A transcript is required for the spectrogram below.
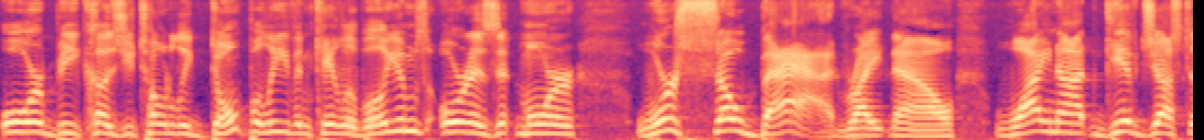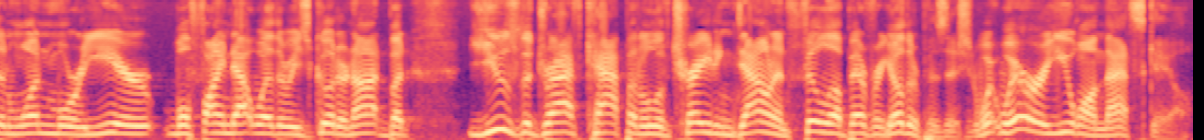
or because you totally don't believe in Caleb Williams, or is it more? We're so bad right now. Why not give Justin one more year? We'll find out whether he's good or not. But use the draft capital of trading down and fill up every other position. Where, where are you on that scale?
